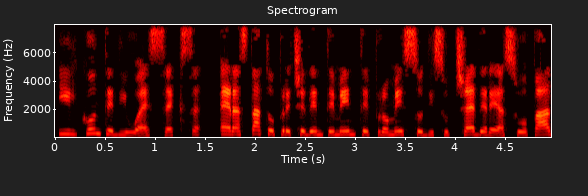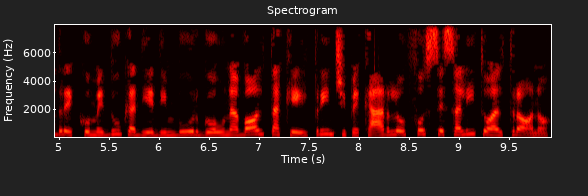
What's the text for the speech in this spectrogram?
il conte di Wessex, era stato precedentemente promesso di succedere a suo padre come duca di Edimburgo una volta che il principe Carlo fosse salito al trono.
